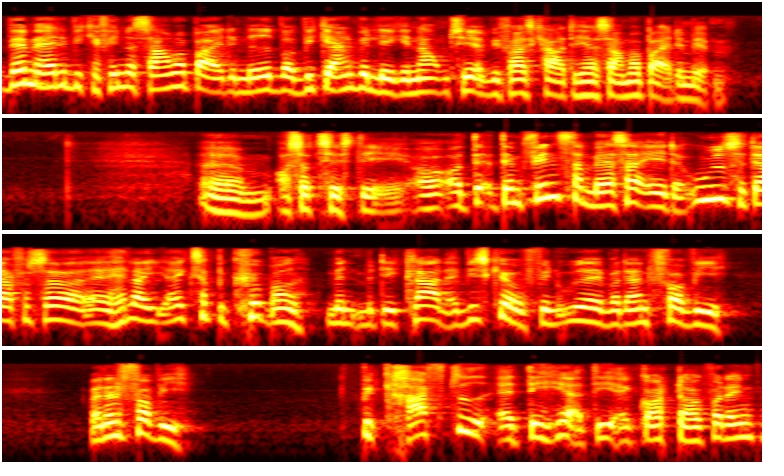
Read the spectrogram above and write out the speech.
hvem er det, vi kan finde at samarbejde med, hvor vi gerne vil lægge navn til, at vi faktisk har det her samarbejde med dem. Øhm, og så teste det Og, og dem findes der masser af derude, så derfor så er jeg heller jeg er ikke så bekymret, men, men det er klart, at vi skal jo finde ud af, hvordan får vi, hvordan får vi bekræftet, at det her det er godt nok, hvordan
